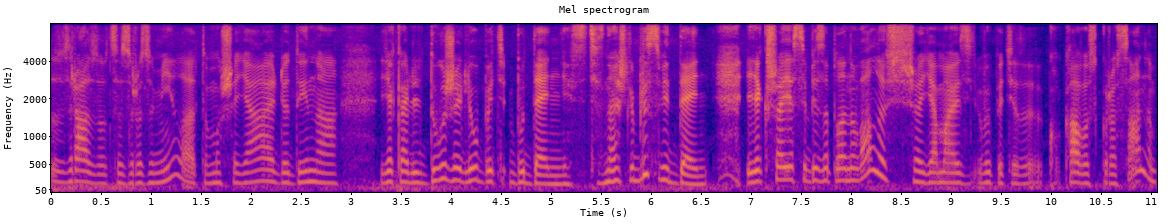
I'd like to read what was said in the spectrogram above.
зразу це зрозуміла, тому що я людина, яка дуже любить буденність. Знаєш, люблю свій день. І якщо я собі запланувала, що я маю випити каву з круасаном,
